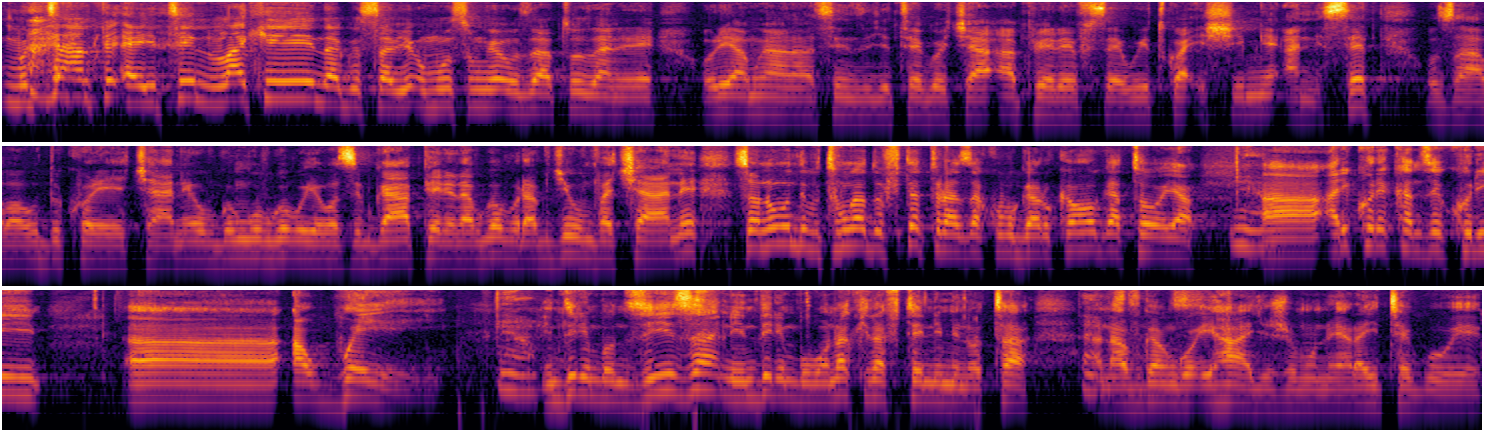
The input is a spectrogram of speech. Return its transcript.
Mutampi 18 lucky ndagusabye umunsi umwe uzatuzanire uriya mwana watsinze igitego cya APRFC witwa Ishimwe Anisette uzaba udukoreye cyane ubwo ngubwo ubuyobozi bwa APR nabwo burabyumva cyane so n'ubundi butumwa dufite turaza kubugarukaho gatoya ariko reka nze kuri Yeah. Indirimbo nziza ni indirimbo ubona ko inafite n'iminota navuga ngo ihagije umuntu yarayiteguye.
